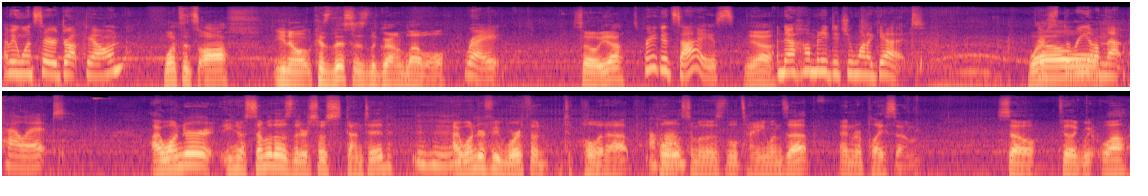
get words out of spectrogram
I mean, once they're dropped down, Once it's off, you know, because this is the ground level. right? So yeah, It's pretty good size. yeah. Now, how many did you want to get? Well, There's three on that pallet. I wonder, you know, some of those that are so stunted. Mm-hmm. I wonder if it'd be worth them to pull it up, Uh-huh. pull some of those little tiny ones up, and replace them. So I feel like we. Well,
